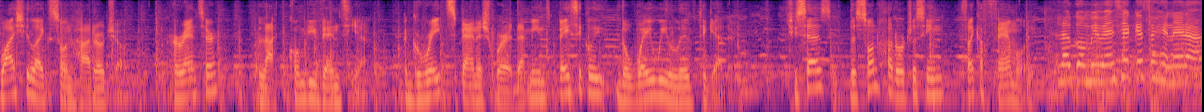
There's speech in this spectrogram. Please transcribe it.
why she likes son jarocho. Her answer, la convivencia, a great Spanish word that means basically the way we live together. She says the son jarocho scene is like a family. La convivencia que se genera,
